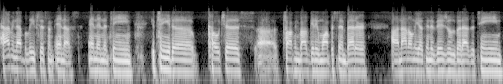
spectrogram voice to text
having that belief system in us and in the team. Continue to coach us, uh, talking about getting 1% better, uh, not only as individuals, but as a team,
